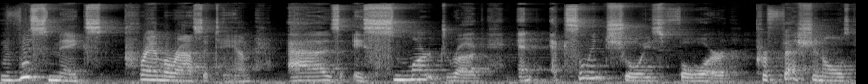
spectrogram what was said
This makes pramiracetam as a smart drug an excellent choice for professionals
